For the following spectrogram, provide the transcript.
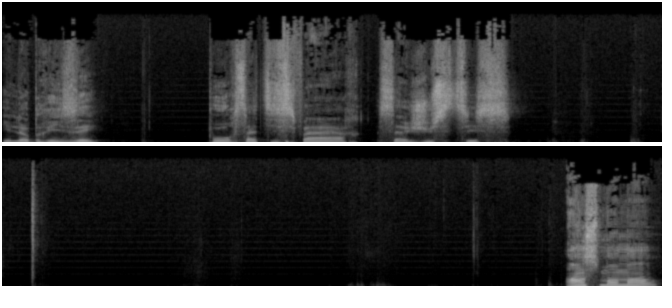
Il l'a brisé pour satisfaire sa justice. En ce moment,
